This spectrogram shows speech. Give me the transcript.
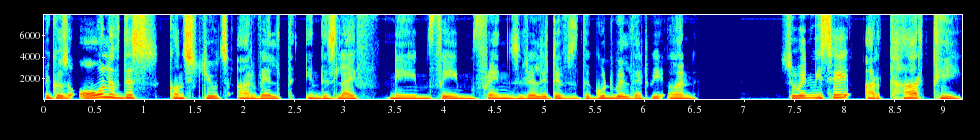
Because all of this constitutes our wealth in this life name, fame, friends, relatives, the goodwill that we earn so when we say artharthi,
